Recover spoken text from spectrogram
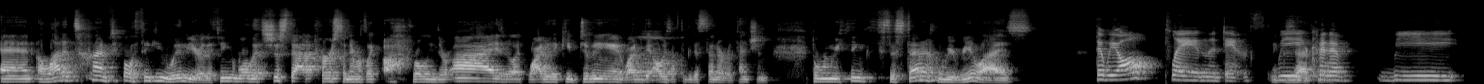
And a lot of times people are thinking linear. They're thinking, well, it's just that person. Everyone's like, oh, rolling their eyes. They're like, why do they keep doing it? Why do they always have to be the center of attention? But when we think systemically, we realize That we all play in the dance. We kind of we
